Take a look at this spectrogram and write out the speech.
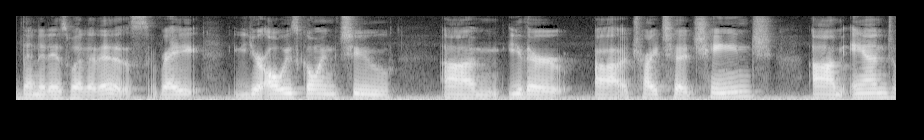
then it is what it is. Right. You're always going to um, either uh, try to change um, and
